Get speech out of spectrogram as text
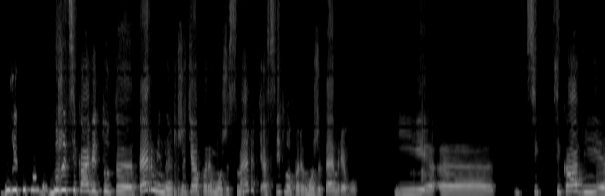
Дуже цікаві, дуже цікаві тут е, терміни: життя переможе смерть, а світло переможе темряву. І е, цікаві,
